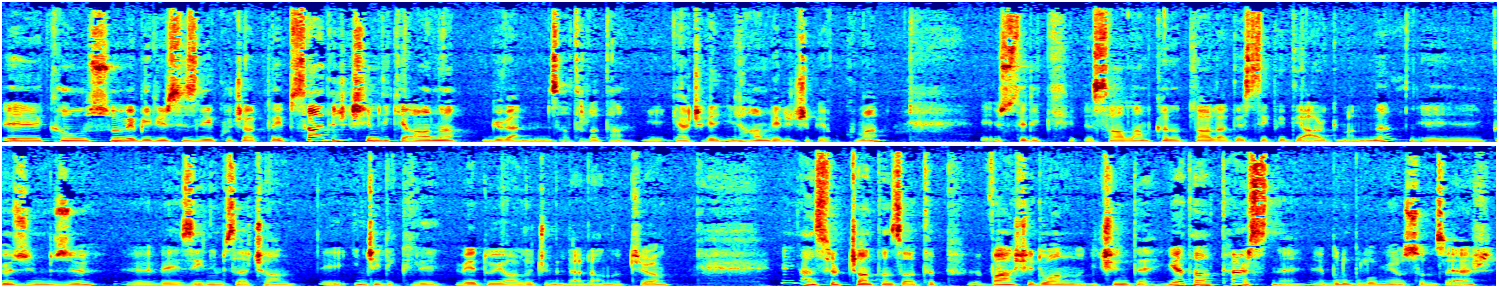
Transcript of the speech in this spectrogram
e, kaosu ve belirsizliği kucaklayıp sadece şimdiki ana güvenmemizi hatırlatan e, gerçekten ilham verici bir okuma. E, üstelik e, sağlam kanıtlarla desteklediği argümanını e, gözümüzü ve zihnimizi açan incelikli ve duyarlı cümlelerle anlatıyor. Yani sırt çantanızı atıp vahşi doğanın içinde ya da tersine bunu bulamıyorsanız eğer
